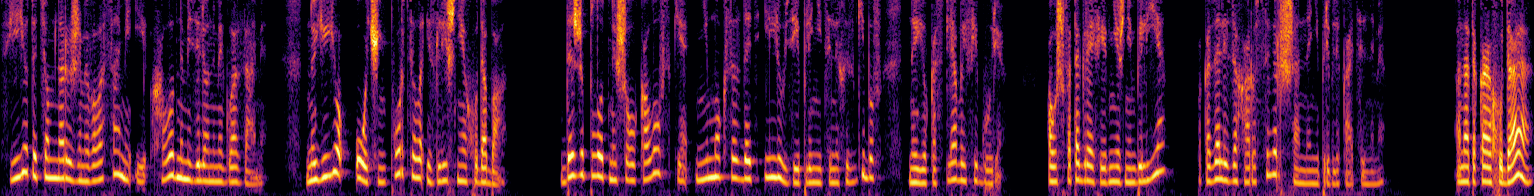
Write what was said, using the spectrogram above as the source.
с ее-то темно-рыжими волосами и холодными зелеными глазами. Но ее очень портила излишняя худоба. Даже плотный шел Коловски не мог создать иллюзии пленительных изгибов на ее костлявой фигуре. А уж фотографии в нижнем белье показались Захару совершенно непривлекательными. «Она такая худая?»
